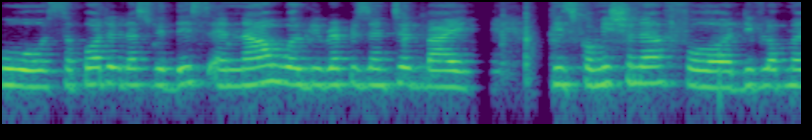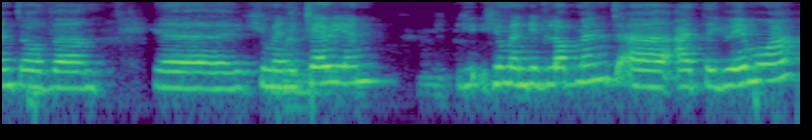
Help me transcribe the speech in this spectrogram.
who supported us with this, and now will be represented by his Commissioner for Development of um, uh, Humanitarian Human Development uh, at the UEMOA.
